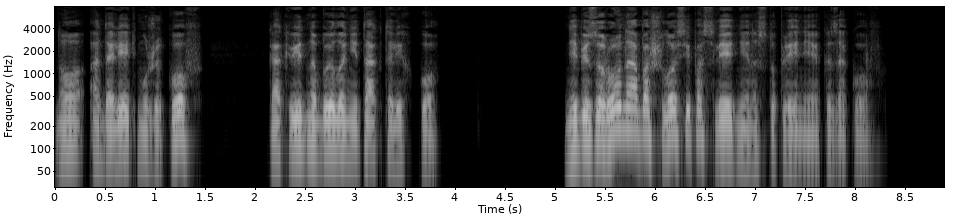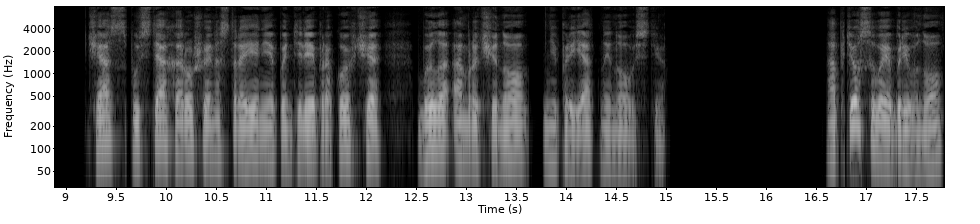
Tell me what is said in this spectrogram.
Но одолеть мужиков, как видно, было не так-то легко. Не без урона обошлось и последнее наступление казаков. Час спустя хорошее настроение Пантелея Прокофьевича было омрачено неприятной новостью. Обтесывая бревно,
